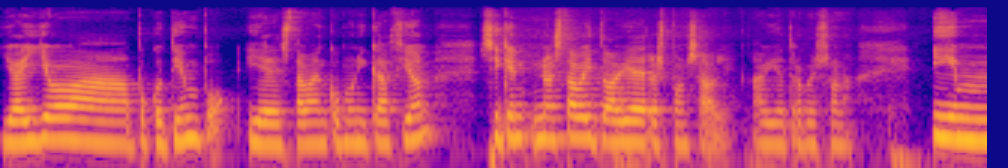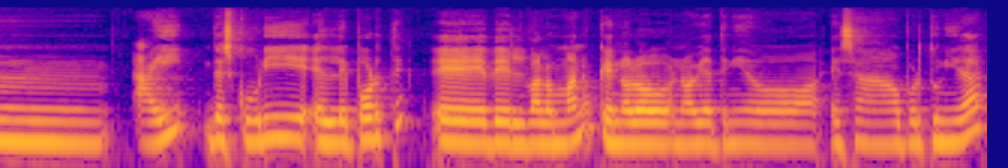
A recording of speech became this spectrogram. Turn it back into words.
Yo ahí llevaba poco tiempo y estaba en comunicación, sí que no estaba ahí todavía de responsable, había otra persona. Y mm, ahí descubrí el deporte eh, del balonmano, que no, lo, no había tenido esa oportunidad.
